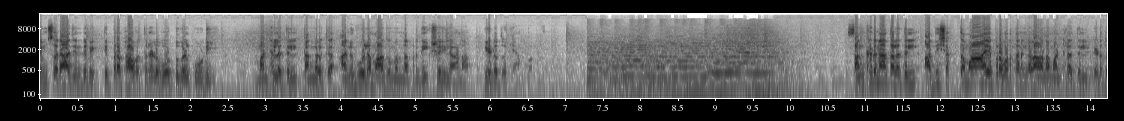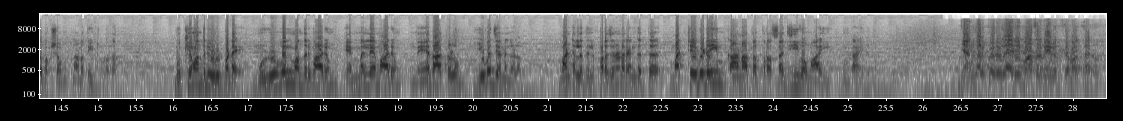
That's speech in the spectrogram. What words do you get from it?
എം സ്വരാജിന്റെ വ്യക്തിപ്രഭാവത്തിനുള്ള വോട്ടുകൾ കൂടി മണ്ഡലത്തിൽ തങ്ങൾക്ക് അനുകൂലമാകുമെന്ന പ്രതീക്ഷയിലാണ് ഇടതു ക്യാമ്പ്. സംഘടനാ തലത്തിൽ അതിശക്തമായ പ്രവർത്തനങ്ങളാണ് മണ്ഡലത്തിൽ ഇടതുപക്ഷം നടത്തിയിട്ടുള്ളത്. മുഖ്യമന്ത്രി ഉൾപ്പെടെ മുഴുവൻ മന്ത്രിമാരും എം നേതാക്കളും യുവജനങ്ങളും മണ്ഡലത്തിൽ പ്രചരണ രംഗത്ത് മറ്റെവിടെയും കാണാത്തത്ര സജീവമായി ഉണ്ടായിരുന്നു. ഞങ്ങൾക്കൊരു കാര്യം മാത്രമേ വ്യക്തമാക്കാനുള്ളൂ.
